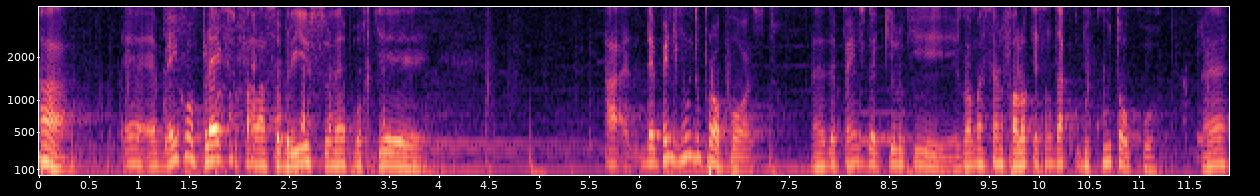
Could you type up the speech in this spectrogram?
Ah, é, é bem complexo falar sobre isso, né? Porque ah, depende muito do propósito. né? Depende daquilo que, igual a Marciano falou, a questão da- do culto ao corpo. Né?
